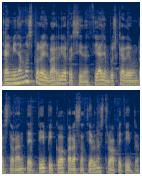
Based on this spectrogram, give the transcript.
Caminamos por el barrio residencial en busca de un restaurante típico para saciar nuestro apetito.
